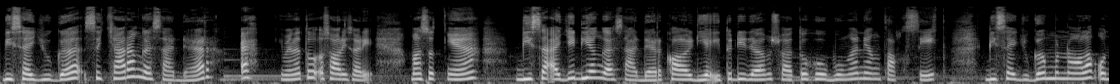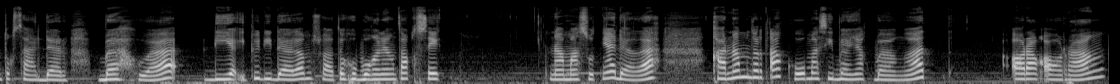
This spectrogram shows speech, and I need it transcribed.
Bisa juga secara gak sadar eh gimana tuh? Sorry sorry. Maksudnya bisa aja dia gak sadar kalau dia itu di dalam suatu hubungan yang toksik bisa juga menolak untuk sadar bahwa dia itu di dalam suatu hubungan yang toksik nah maksudnya adalah karena menurut aku masih banyak banget orang-orang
